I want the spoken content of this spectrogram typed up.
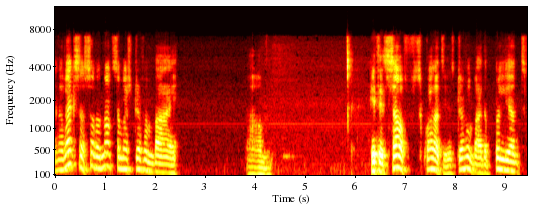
And Alexa sort of not so much driven by um, it itself's quality. It's driven by the brilliant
